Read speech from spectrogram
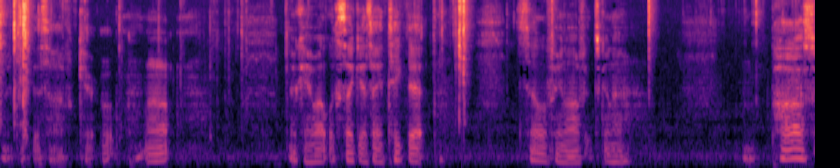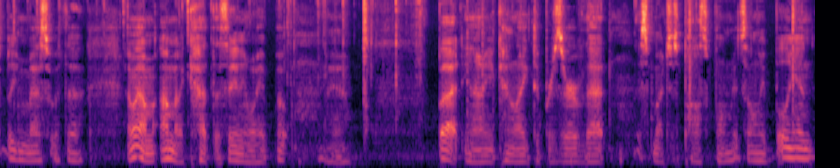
Let me take this off. Oh, oh. Okay, well, it looks like as I take that cellophane off, it's going to possibly mess with the... I mean, I'm, I'm going to cut this anyway, but yeah. But, you know, you kind of like to preserve that as much as possible. It's only bullion.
